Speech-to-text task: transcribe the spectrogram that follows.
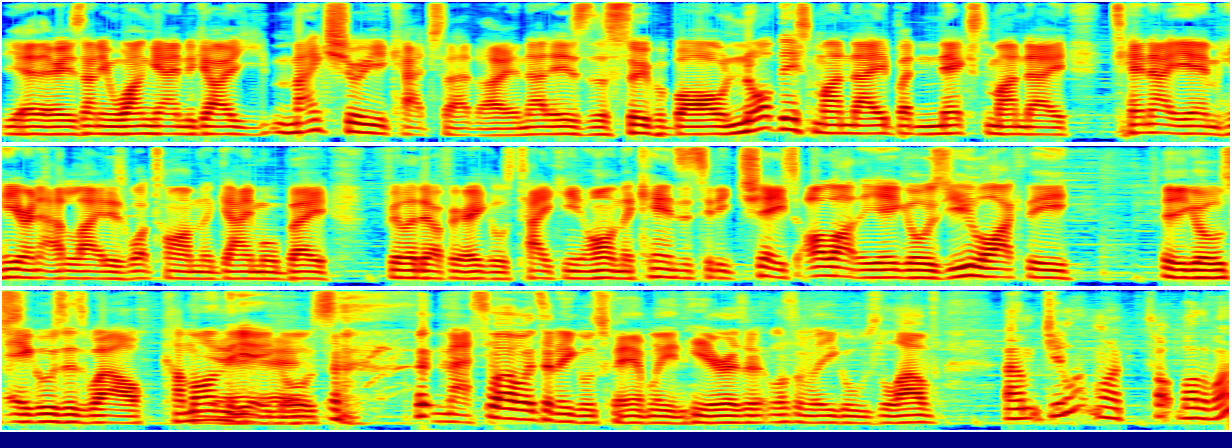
Yeah, there is only one game to go. Make sure you catch that though, and that is the Super Bowl. Not this Monday, but next Monday, 10 a.m. here in Adelaide is what time the game will be. Philadelphia Eagles taking on the Kansas City Chiefs. I like the Eagles. You like the Eagles. Eagles as well. Come on, the Eagles. Massive. Well, it's an Eagles family in here, is it? Lots of Eagles love. Um, do you like my top, by the way?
